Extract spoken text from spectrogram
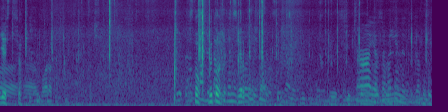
Есть, все. Стоп, вы тоже сверху начинаем. А, я взагалі не туди.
